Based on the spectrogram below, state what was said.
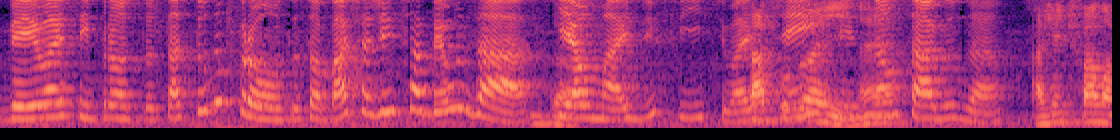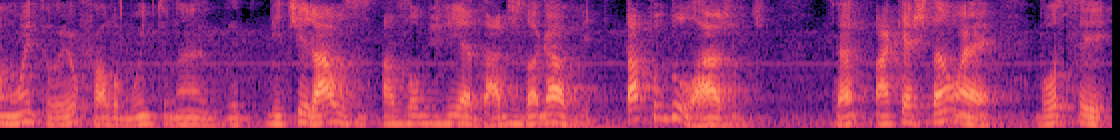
veio assim, pronto, tá tudo pronto, só basta a gente saber usar, Exato. que é o mais difícil. A tá gente aí, né? não sabe usar. A gente fala muito, eu falo muito, né? De, de tirar os, as obviedades da gaveta. Tá tudo lá, gente. Certo? A questão é você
